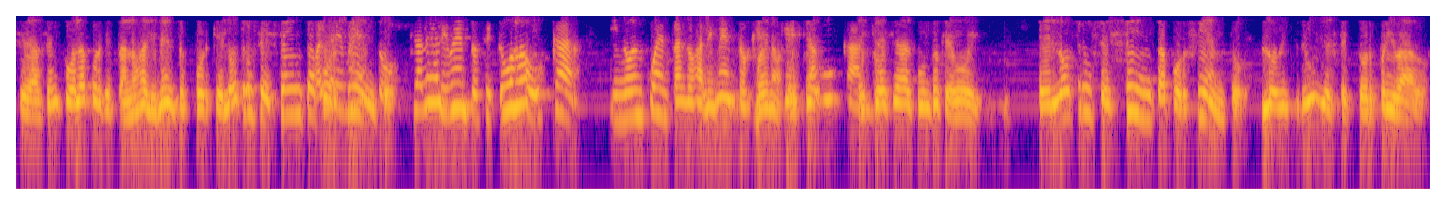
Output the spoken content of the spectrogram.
se hacen cola porque están los alimentos, porque el otro 60%... ¿Cuáles alimentos? Si tú vas a buscar y no encuentras los alimentos que, bueno, estás buscando. Es que ese es el punto que voy. El otro 60% lo distribuye el sector privado.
